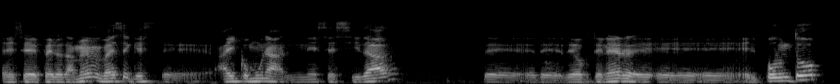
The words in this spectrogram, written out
pero también me parece que es, eh, hay como una necesidad de, obtener eh, el punto,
